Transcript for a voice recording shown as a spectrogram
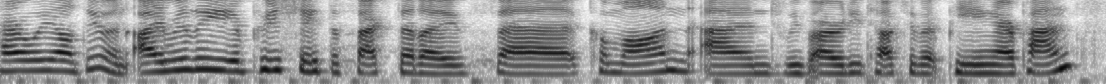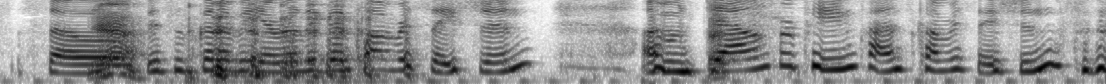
are we all doing? I really appreciate the fact that I've uh, come on and we've already talked about peeing our pants. So Yeah. this is going to be a really good conversation. I'm down That's- for peeing pants conversations.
